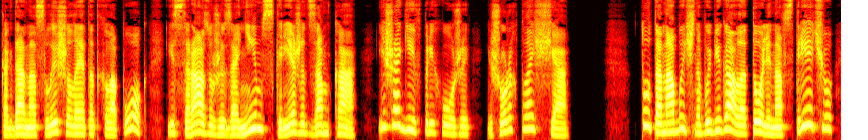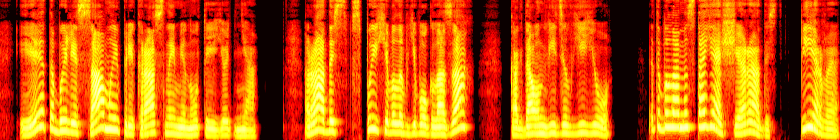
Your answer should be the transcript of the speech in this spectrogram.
когда она слышала этот хлопок и сразу же за ним скрежет замка, и шаги в прихожей, и шорох плаща. Тут она обычно выбегала то навстречу, и это были самые прекрасные минуты ее дня. Радость вспыхивала в его глазах, когда он видел ее. Это была настоящая радость, первая,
